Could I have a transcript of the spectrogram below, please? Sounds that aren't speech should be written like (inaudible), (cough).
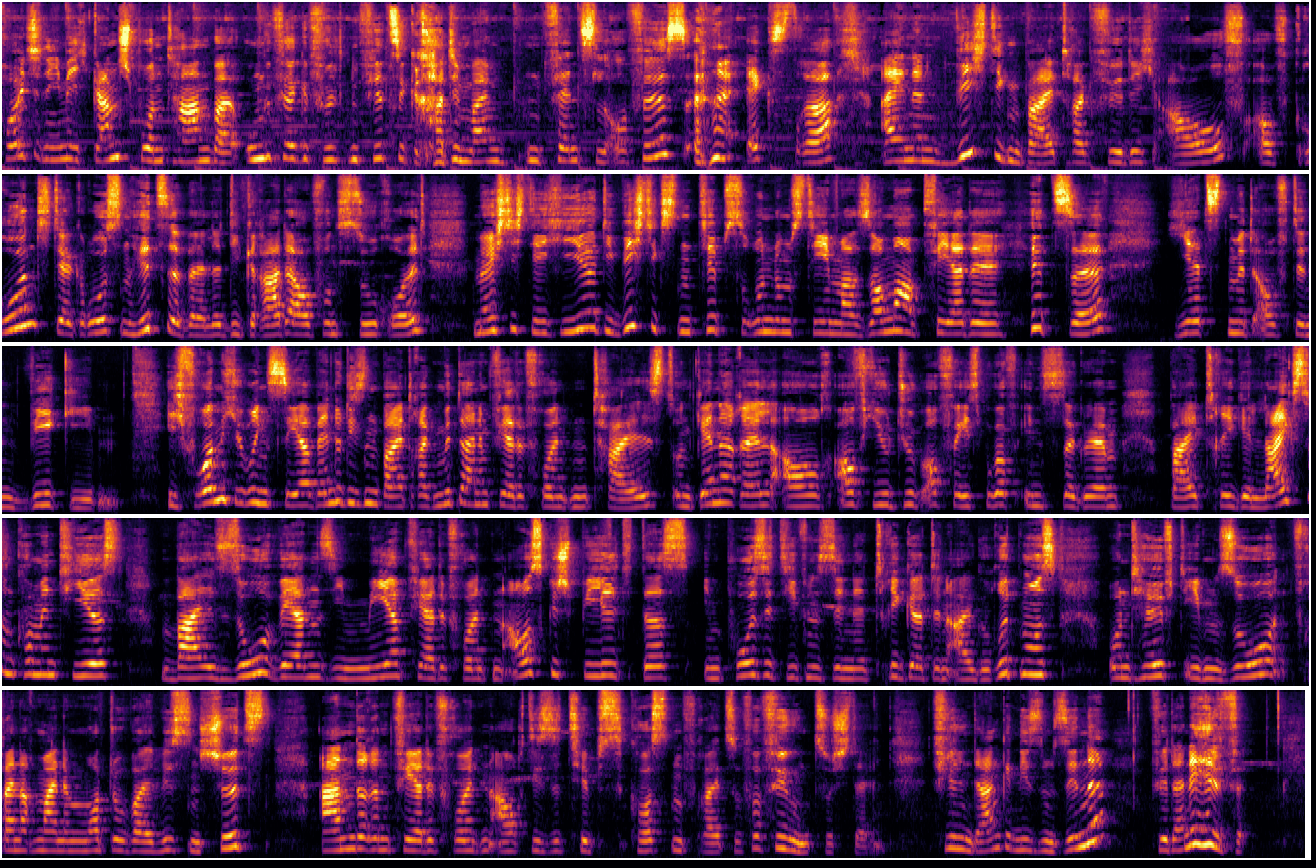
Heute nehme ich ganz spontan bei ungefähr gefühlten 40 Grad in meinem Fenster-Office extra einen wichtigen Beitrag für dich auf. Aufgrund der großen Hitzewelle, die gerade auf uns zurollt, möchte ich dir hier die wichtigsten Tipps rund ums Thema Sommerpferde Hitze jetzt mit auf den Weg geben. Ich freue mich übrigens sehr, wenn du diesen Beitrag mit deinen Pferdefreunden teilst und generell auch auf YouTube, auf Facebook, auf Instagram Beiträge likest und kommentierst, weil so werden sie mehr Pferdefreunden ausgespielt. Das im positiven Sinne triggert den Algorithmus und hilft eben so, frei nach meinem Motto, weil Wissen schützt, anderen Pferdefreunden auch diese Tipps kostenfrei zur Verfügung zu stellen. Vielen Dank in diesem Sinne für deine Hilfe.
